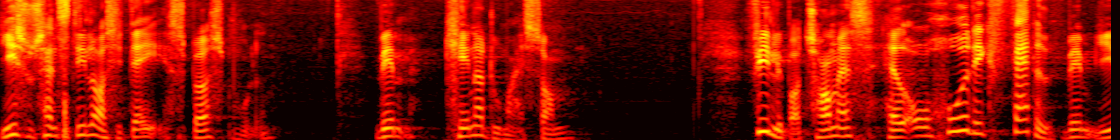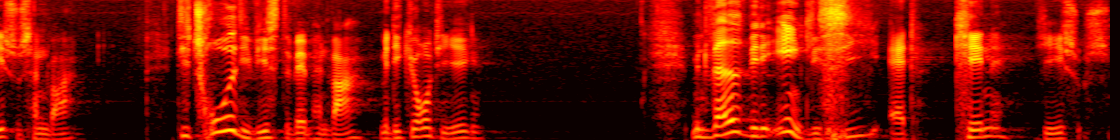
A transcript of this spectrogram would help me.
Jesus han stiller os i dag spørgsmålet. Hvem kender du mig som? Philip og Thomas havde overhovedet ikke fattet, hvem Jesus han var. De troede, de vidste, hvem han var, men det gjorde de ikke. Men hvad vil det egentlig sige at kende Jesus?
